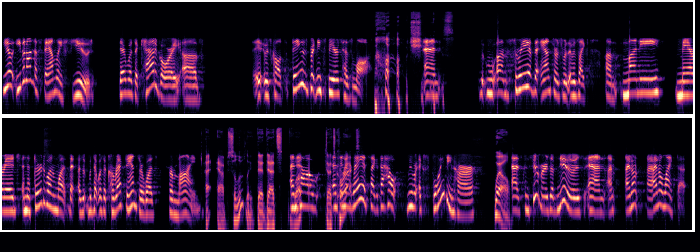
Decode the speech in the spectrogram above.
you know, even on the Family Feud, there was a category of it was called "Things Britney Spears Has Lost," oh, and um, three of the answers were it was like um, money, marriage, and the third one was that, that was a correct answer was her mind. Uh, absolutely, that that's and well, how that's and correct. In a way, it's like the, how we were exploiting her. Well, as consumers of news, and I'm, I don't, I don't like that.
